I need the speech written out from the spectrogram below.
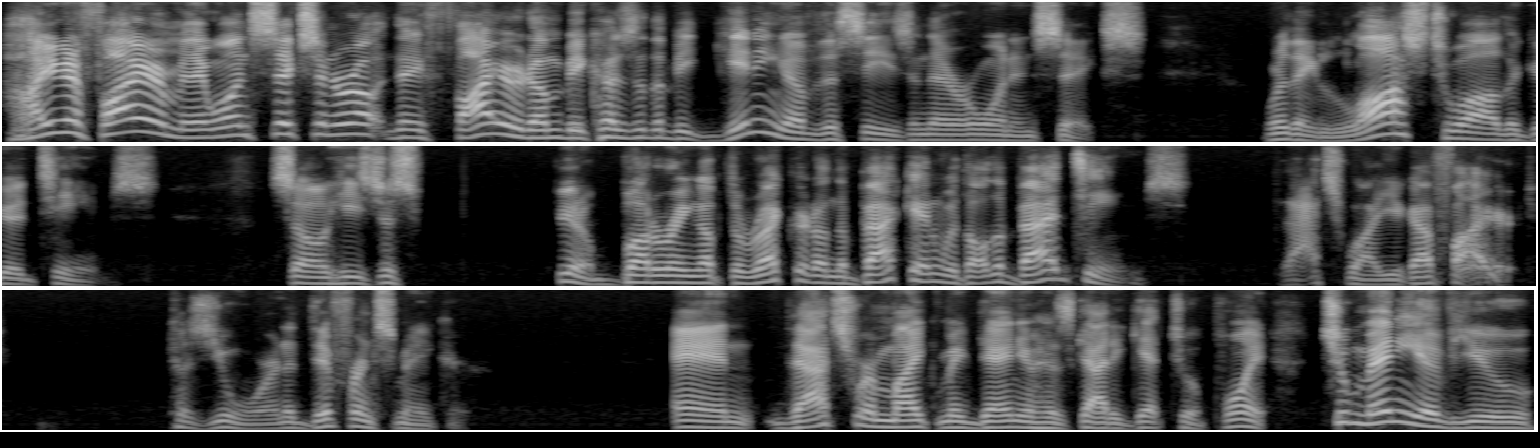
how are you going to fire him? They won six in a row. They fired him because of the beginning of the season. They were one in six, where they lost to all the good teams. So he's just, you know, buttering up the record on the back end with all the bad teams. That's why you got fired because you weren't a difference maker. And that's where Mike McDaniel has got to get to a point. Too many of you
